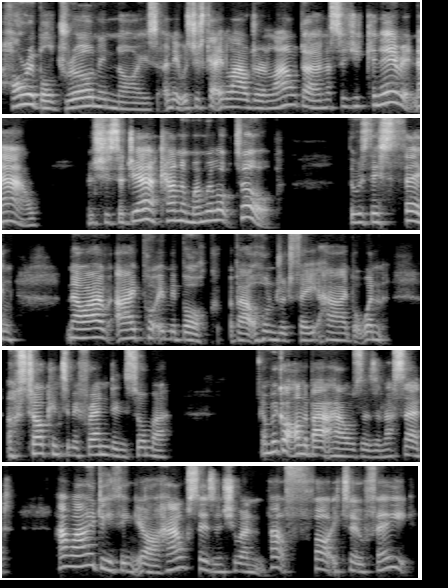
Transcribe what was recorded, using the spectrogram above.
horrible droning noise and it was just getting louder and louder and i said you can hear it now and she said yeah i can and when we looked up there was this thing now i, I put in my book about 100 feet high but when i was talking to my friend in summer and we got on about houses and i said how high do you think your house is and she went about 42 feet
